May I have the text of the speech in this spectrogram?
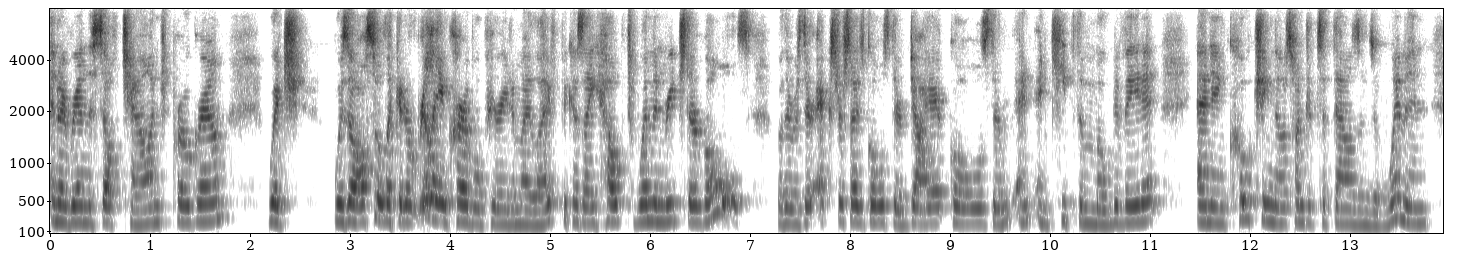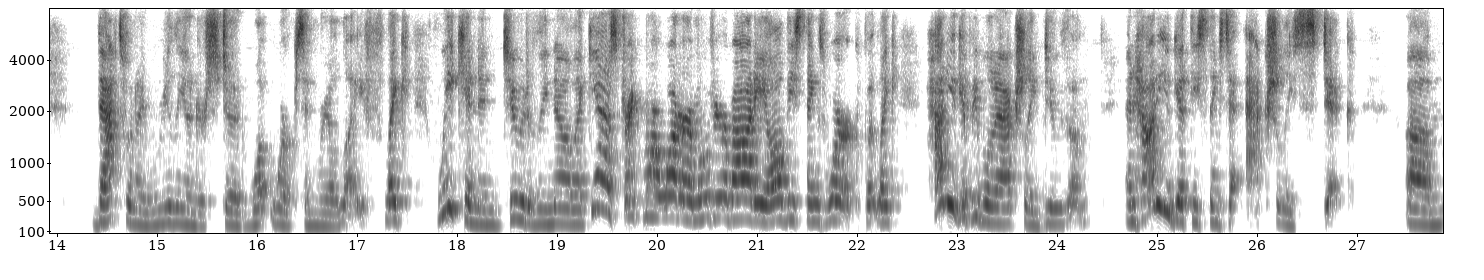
And I ran the Self Challenge program, which was also like in a really incredible period in my life because I helped women reach their goals, whether it was their exercise goals, their diet goals, their, and, and keep them motivated. And in coaching those hundreds of thousands of women, that's when I really understood what works in real life. Like we can intuitively know, like, yes, drink more water, move your body, all these things work. But like, how do you get people to actually do them? And how do you get these things to actually stick? Um,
